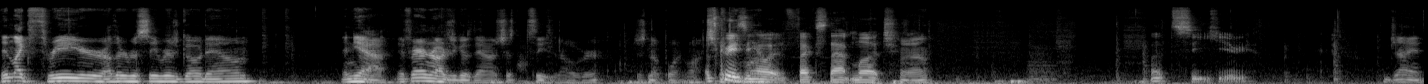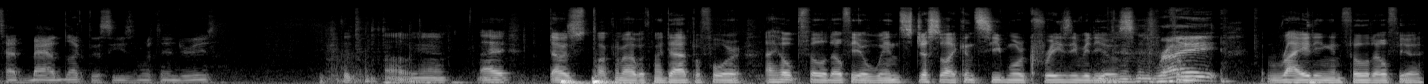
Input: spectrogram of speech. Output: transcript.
didn't like three of your other receivers go down? And yeah, if Aaron Rodgers goes down, it's just season over. Just no point watching. It's crazy how it affects that much. Yeah. Let's see here. Giants had bad luck this season with injuries. The, oh yeah, I I was talking about it with my dad before. I hope Philadelphia wins just so I can see more crazy videos Right. rioting in Philadelphia.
